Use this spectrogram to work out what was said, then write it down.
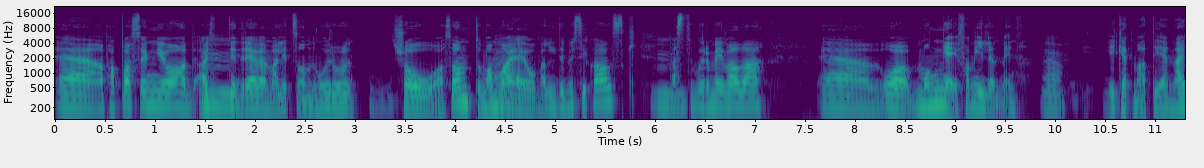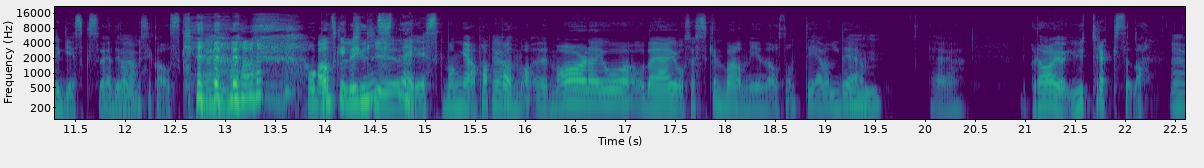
Eh, pappa synger jo, hadde alltid Mm. drevet med litt sånn moroshow og sånt, og mamma Ja. er jo veldig musikalsk. Mm. Bestemora mi var det. Eh, og mange i familien min. Ja. I likhet med at de er energiske, så er de òg Ja. musikalske. Og ganske like... kunstnerisk, mange. Pappa Ja. maler jo, og det er jo søskenbarna mine og sånt. De er veldig Mm. eh, glad i å uttrykke seg, da, ja.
